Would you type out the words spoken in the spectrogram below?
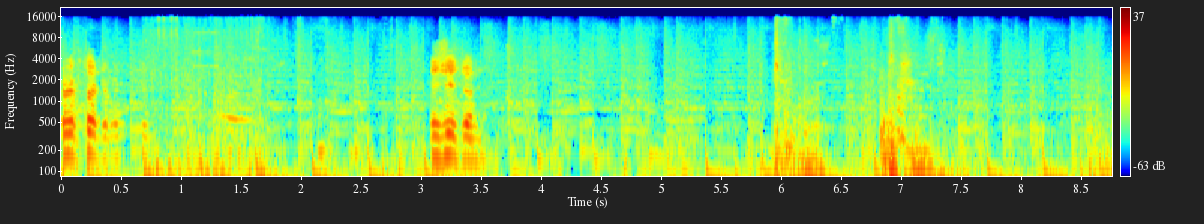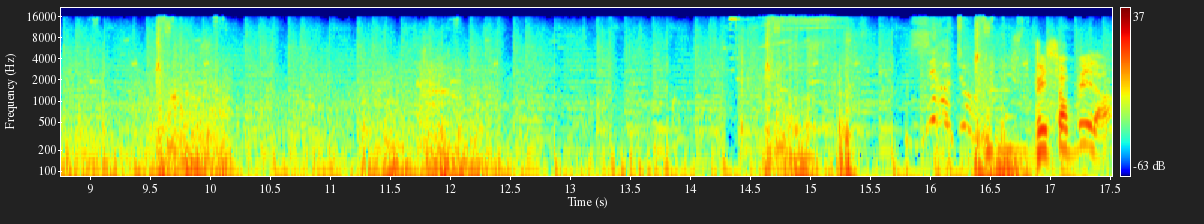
avec toi, John. GG John. Je vais sur B là.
